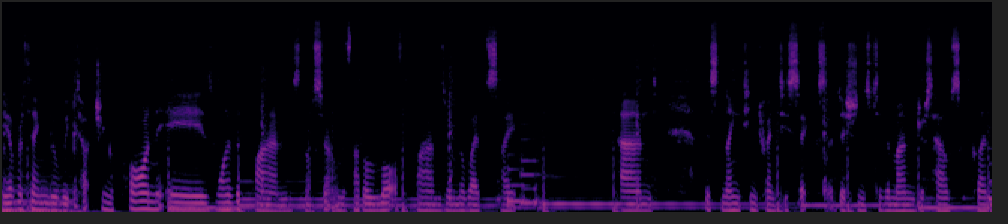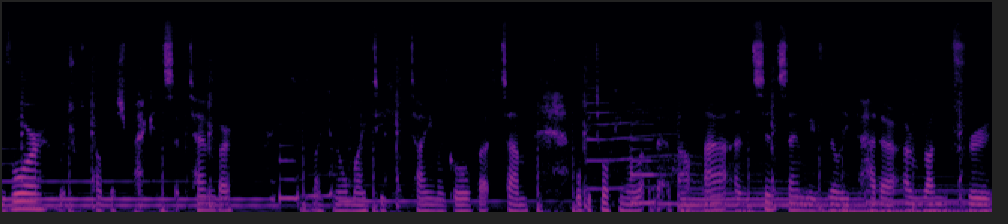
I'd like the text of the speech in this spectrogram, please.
The other thing we'll be touching upon is one of the plans. Now, certainly, we've had a lot of plans on the website, and this 1926 additions to the Manager's House at Glen Mhor, which was published back in September. Seems like an almighty time ago, but um, we'll be talking a little bit about that. And since then, we've really had a, a run through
